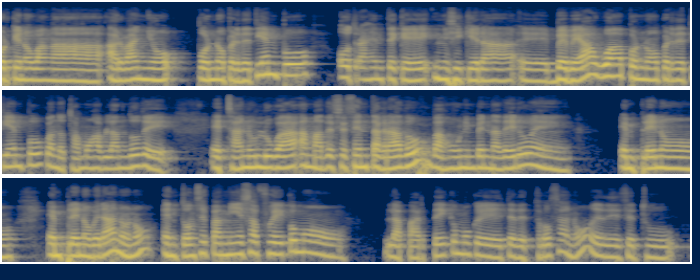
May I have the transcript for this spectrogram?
porque no van a, al baño por no perder tiempo. Otra gente que ni siquiera eh, bebe agua por no perder tiempo cuando estamos hablando de estar en un lugar a más de 60 grados bajo un invernadero en, en pleno, en pleno verano, ¿no? Entonces, para mí esa fue como la parte como que te destroza, ¿no? Dices tú,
